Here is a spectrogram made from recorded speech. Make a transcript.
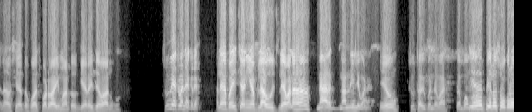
એના આવશે તો હોજ પડવા આવી મારે ઘેરે જવાનું શું વેચવા નીકળે અલ્યા ભાઈ ચણિયા બ્લાઉઝ લેવાના હા? ના ના નહીં લેવાના. એવું? શું થયું પણ તમારે? એ પેલો છોકરો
